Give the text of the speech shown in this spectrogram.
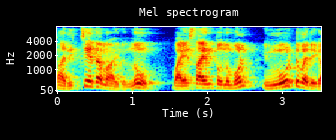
പരിച്ഛേദമായിരുന്നു. വയസ്സായെന്ന് തോന്നുമ്പോൾ ഇങ്ങോട്ട് വരിക.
